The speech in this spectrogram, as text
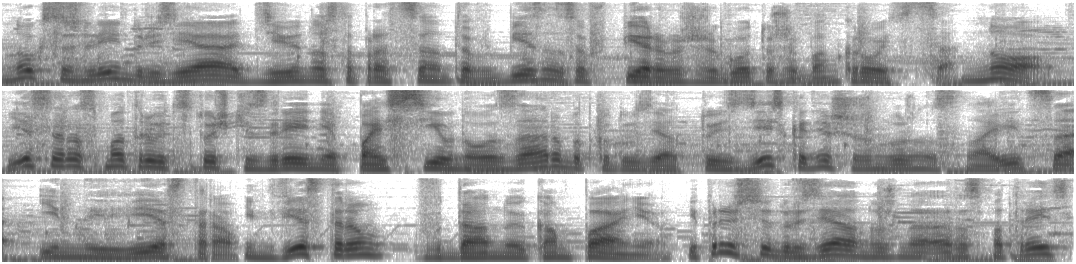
Но, к сожалению, друзья, 90% бизнесов в первый же год уже банкротится. Но, если рассматривать с точки зрения пассивного заработка, друзья, то здесь, конечно же, нужно становиться инвестором. Инвестором в данную компанию. И прежде всего, друзья, нужно рассмотреть,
